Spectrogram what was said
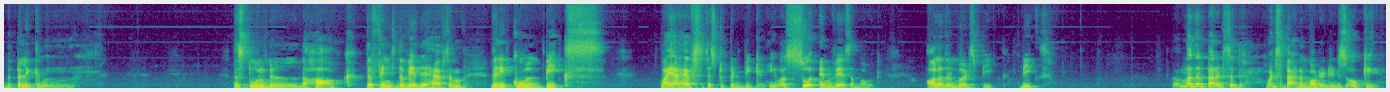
the pelican, the spoonbill, the hawk, the finch, the way they have some very cool beaks. Why I have such a stupid beak? And he was so envious about all other birds' beak, beaks. Mother parrot said, What's bad about it? It is okay.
